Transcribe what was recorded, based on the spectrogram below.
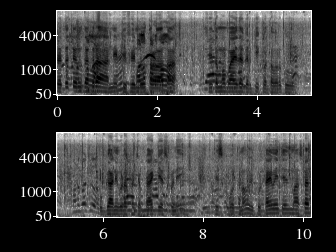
పెద్ద చెరువు దగ్గర అన్ని టిఫిన్లు తర్వాత సీతమ్మ బాయి దగ్గరికి కొంతవరకు ఉగ్గాని కూడా కొంచెం ప్యాక్ చేసుకొని తీసుకుపోతున్నాం. ఇప్పుడు టైం అయితే మాస్టర్?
